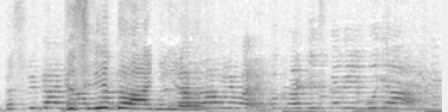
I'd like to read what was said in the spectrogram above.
до свидания. До свидания. Выходи скорее гулять.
